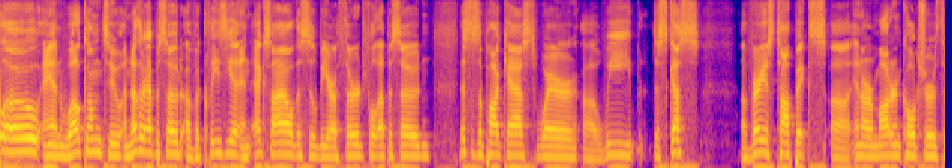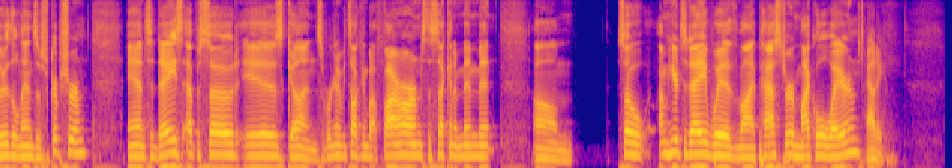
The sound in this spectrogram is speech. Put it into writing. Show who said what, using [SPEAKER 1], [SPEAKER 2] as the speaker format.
[SPEAKER 1] Hello, and welcome to another episode of Ecclesia in Exile. This will be our third full episode. This is a podcast where uh, we discuss uh, various topics uh, in our modern culture through the lens of Scripture. And today's episode is guns. We're going to be talking about firearms, the Second Amendment. Um, so I'm here today with my pastor, Michael Ware.
[SPEAKER 2] Howdy.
